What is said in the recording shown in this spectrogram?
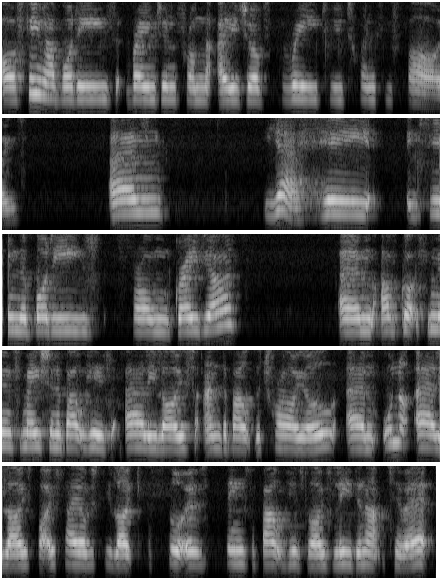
of female bodies ranging from the age of 3 to 25. Um, yeah, he exhumed the bodies from graveyards. Um, I've got some information about his early life and about the trial. Um, well, not early life, but I say obviously like sort of things about his life leading up to it.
